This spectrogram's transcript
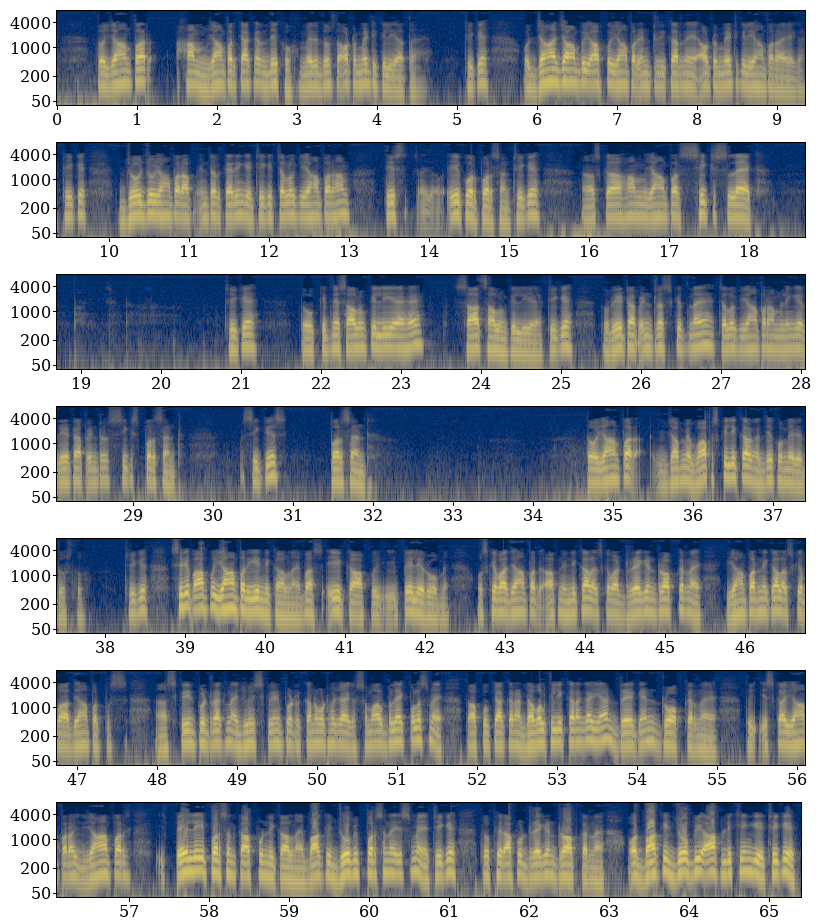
तो यहाँ पर हम, यहाँ पर क्या करें, देखो, मेरे दोस्त ऑटोमेटिकली आता है, ठीक है। और जहाँ जहाँ भी आपको यहाँ पर एंट्री करने है ऑटोमेटिकली यहाँ पर आएगा, ठीक है? जो जो यहाँ पर आप इंटर करेंगे, ठीक है? चलो कि यहाँ पर हम तीस, एक और परसेंट ठीक है? उसका हम यहाँ पर सिक्स लैख ठीक है? तो कितने सालों के लिए है? सात सालों के लिए है, ठीक है? तो रेट ऑफ़ इंटरेस्ट कितना है? चलो कि यहाँ पर हम लेंगे rate of interest six percent six percent तो यहाँ पर जब मैं वापस क्लिक करूँगा, देखो मेरे दोस्तों, ठीक है? सिर्फ़ आपको यहाँ पर ये निकालना है, बस एक का आपको पहले रो में। उसके बाद यहाँ पर आपने निकाला, उसके बाद ड्रैग एंड ड्रॉप करना है, यहाँ पर निकाला, उसके बाद यहाँ पर स्क्रीन प्रिंट रखना है, जो ही स्क्रीन प्रिंटर कन्वर्ट हो जाएगा स्मॉल ब्लैक प्लस में तो आपको क्या करना है? डबल क्लिक करेंगे या ड्रैग एंड ड्रॉप करना है। तो इसका यहाँ पर यहाँ पर पहले ही पर्सन का आपको निकालना है। बाकी जो भी पर्सन है इसमें, ठीक है? तो फिर आपको ड्रैग एंड ड्रॉप करना है। और बाकी जो भी आप लिखेंगे, ठीक है?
